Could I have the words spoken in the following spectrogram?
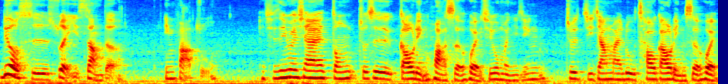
六十岁以上的。英法族，其实因为现在中就是高龄化社会，其实我们已经就是即将迈入超高龄社会。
